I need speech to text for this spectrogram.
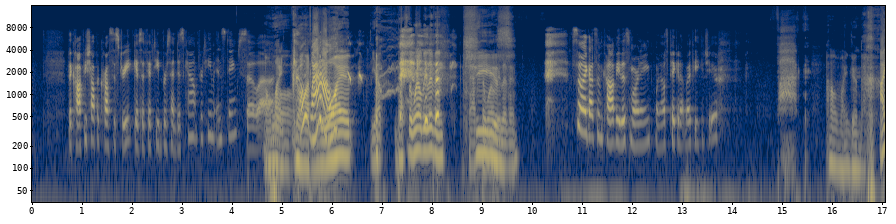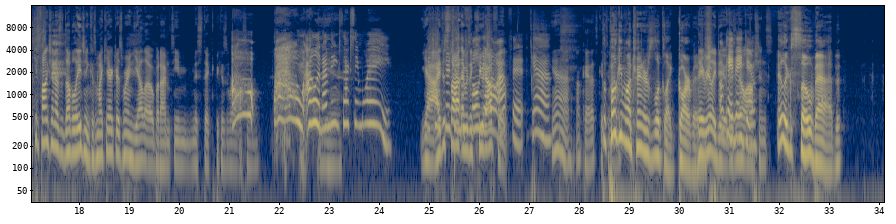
the coffee shop across the street gives a 15% discount for Team Instinct. So, uh, Oh my Whoa. god! wow. What? Yep, that's the world we live in. That's the world we live in. so I got some coffee this morning when I was picking up my Pikachu. Fuck. Oh my goodness. I can function as a double agent because my character is wearing yellow, but I'm Team Mystic because we're Oh. awesome. Wow, Alan, I'm the exact same way. Yeah, I just thought it was a cute yellow outfit. Yeah. Yeah, okay, that's good. The to know. Pokemon trainers look like garbage. They really do. Okay, There's they no do. options. It looks so bad.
